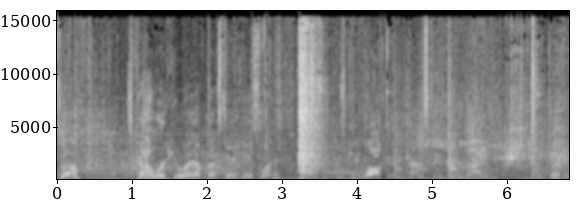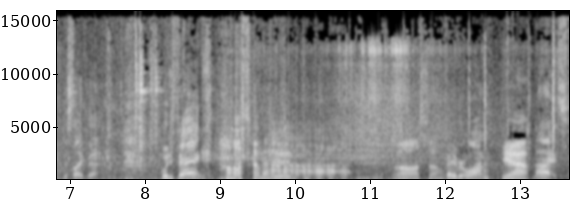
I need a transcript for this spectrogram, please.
So, just kind of work your way up that staircase for me. Just keep walking and kind of stay to your right. Perfect, just like that. What do you think? Awesome, dude. awesome. Favorite one? Yeah. Nice.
